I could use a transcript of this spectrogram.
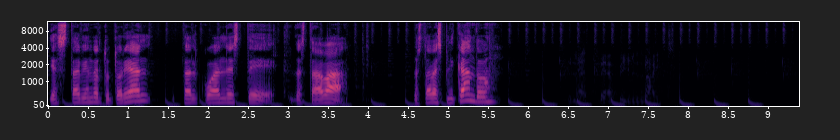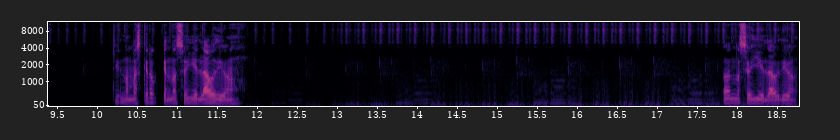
ya está viendo el tutorial, tal cual este lo estaba, lo estaba explicando. Sí, nomás creo que no se oye el audio. No, no se oye el audio.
